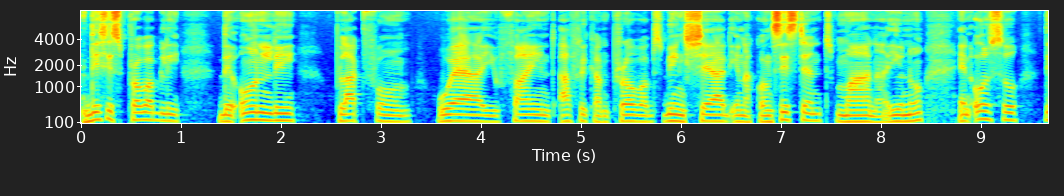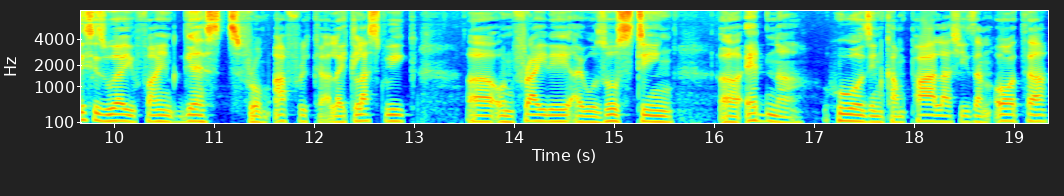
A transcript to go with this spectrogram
this is probably the only platform where you find African proverbs being shared in a consistent manner, you know. And also, this is where you find guests from Africa. Like last week uh, on Friday, I was hosting uh, Edna, who was in Kampala. She's an author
